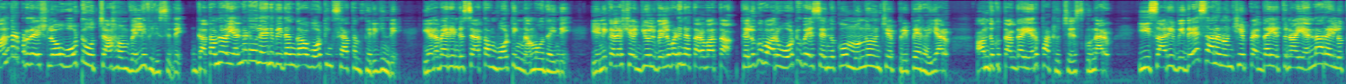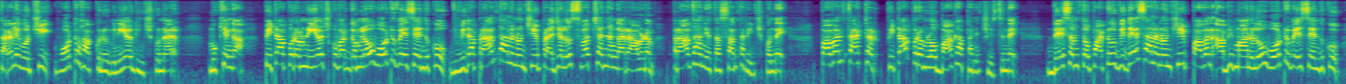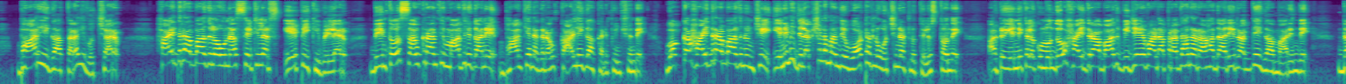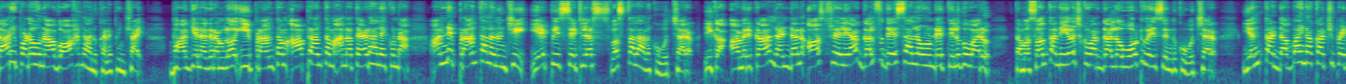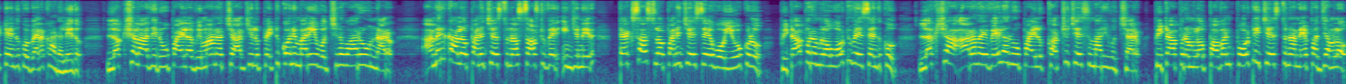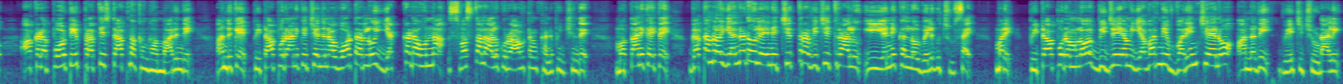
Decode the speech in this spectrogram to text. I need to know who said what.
Speaker 1: ఆంధ్రప్రదేశ్లో ఓటు ఉత్సాహం వెల్లివిరిసింది. గతంలో ఎన్నడూ లేని విధంగా ఓటింగ్ శాతం పెరిగింది. ఎనభై రెండు శాతం ఓటింగ్ నమోదైంది. ఎన్నికల షెడ్యూల్ వెలువడిన తర్వాత తెలుగువారు ఓటు వేసేందుకు ముందు నుంచే ప్రిపేర్ అయ్యారు. అందుకు తగ్గ ఏర్పాట్లు చేసుకున్నారు. ఈసారి విదేశాల నుంచి పెద్ద ఎత్తున ఎన్ఆర్ఐలు తరలివచ్చి ఓటు హక్కును వినియోగించుకున్నారు. ముఖ్యంగా పిఠాపురం నియోజకవర్గంలో ఓటు వేసేందుకు వివిధ ప్రాంతాల నుంచి ప్రజలు స్వచ్ఛందంగా రావడం ప్రాధాన్యత సంతరించుకుంది. పవన్ ఫ్యాక్టర్ పిఠాపురంలో బాగా పనిచేసింది. దేశంతో పాటు విదేశాల నుంచి పవన్ అభిమానులు ఓటు వేసేందుకు భారీగా తరలివచ్చారు. హైదరాబాద్లో ఉన్న సెటిలర్స్ ఏపీకి వెళ్ళారు. దీంతో సంక్రాంతి మాదిరిగానే భాగ్యనగరం ఖాళీగా కనిపించింది. ఒక్క హైదరాబాద్ నుంచి ఎనిమిది లక్షల మంది ఓటర్లు వచ్చినట్లు తెలుస్తోంది. అటు ఎన్నికలకు ముందు హైదరాబాద్ విజయవాడ ప్రధాన రహదారి రద్దీగా మారింది. దారి పొడవునా వాహనాలు కనిపించాయి. భాగ్యనగరంలో ఈ ప్రాంతం ఆ ప్రాంతం అన్న తేడా లేకుండా అన్ని ప్రాంతాల నుంచి ఏపీ సెటిలర్స్ స్వస్థలాలకు వచ్చారు. ఇక అమెరికా లండన్ ఆస్ట్రేలియా గల్ఫ్ దేశాల్లో ఉండే తెలుగువారు తమ సొంత నియోజకవర్గాల్లో ఓటు వేసేందుకు వచ్చారు. ఎంత డబ్బైనా ఖర్చు పెట్టేందుకు వెనకాడలేదు. లక్షలాది రూపాయల విమాన ఛార్జీలు పెట్టుకొని మరీ వచ్చిన వారు ఉన్నారు. అమెరికాలో పనిచేస్తున్న సాఫ్ట్వేర్ ఇంజనీర్ టెక్సాస్లో పనిచేసే ఓ యువకుడు పిఠాపురంలో ఓటు వేసేందుకు లక్ష అరవై వేల రూపాయలు ఖర్చు చేసి మరీ వచ్చారు. పిఠాపురంలో పవన్ పోటీ చేస్తున్న నేపథ్యంలో అక్కడ పోటీ ప్రతిష్టాత్మకంగా మారింది. అందుకే పిఠాపురానికి చెందిన ఓటర్లు ఎక్కడ ఉన్నా స్వస్థలాలకు రావటం కనిపించింది. మొత్తానికైతే గతంలో ఎన్నడూ లేని చిత్ర విచిత్రాలు ఈ ఎన్నికల్లో వెలుగు చూశాయి. మరి పిఠాపురంలో విజయం ఎవరిని వరించేనో అన్నది వేచి చూడాలి.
